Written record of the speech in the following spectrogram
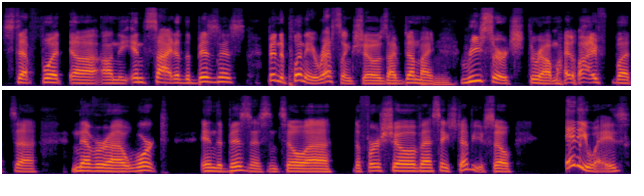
stepped foot uh, on the inside of the business. Been to plenty of wrestling shows. I've done my Mhm. research throughout my life, but uh, never uh, worked in the business until uh, the first show of SHW. So, anyways,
